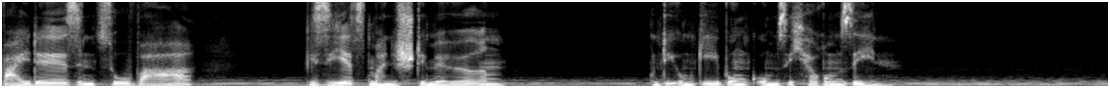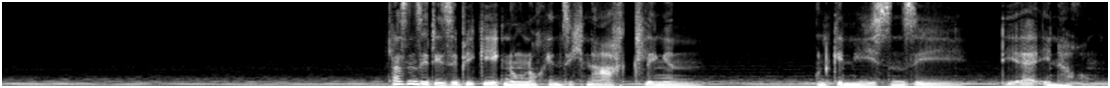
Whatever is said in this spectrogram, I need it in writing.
Beide sind so wahr, wie Sie jetzt meine Stimme hören und die Umgebung um sich herum sehen. Lassen Sie diese Begegnung noch in sich nachklingen und genießen Sie die Erinnerung.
